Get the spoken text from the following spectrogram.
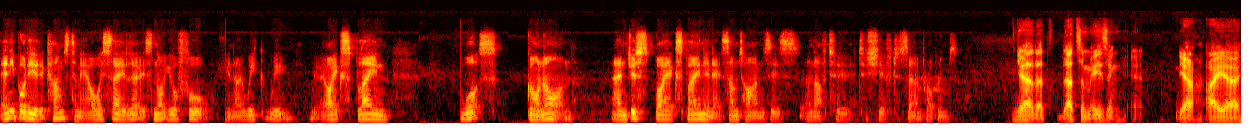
anybody that comes to me, I always say, look, it's not your fault. You know, we, we, I explain what's gone on and just by explaining it sometimes is enough to to shift certain problems yeah that's that's amazing. Yeah i uh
